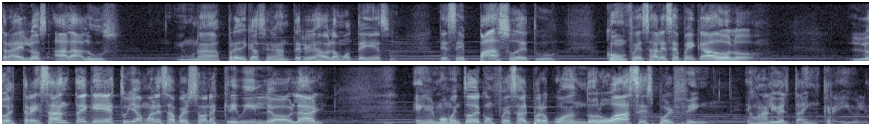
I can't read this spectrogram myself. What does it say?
traerlos a la luz. En unas predicaciones anteriores hablamos de eso, de ese paso de tú confesar ese pecado, lo, lo estresante que es tú llamar a esa persona, escribirle o hablar en el momento de confesar, pero cuando lo haces por fin, es una libertad increíble.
